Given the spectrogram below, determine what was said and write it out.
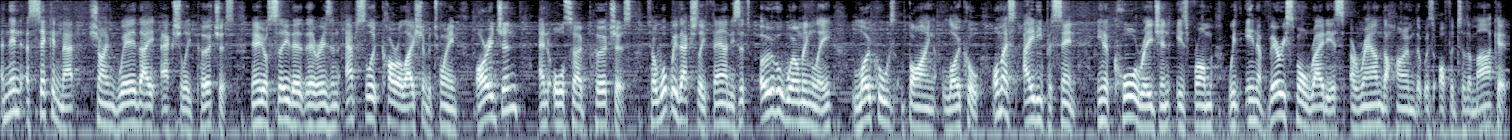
and then a second map showing where they actually purchase. Now you'll see that there is an absolute correlation between origin and also purchase. So what we've actually found is it's overwhelmingly locals buying local. Almost 80% in a core region is from within a very small radius around the home that was offered to the market.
